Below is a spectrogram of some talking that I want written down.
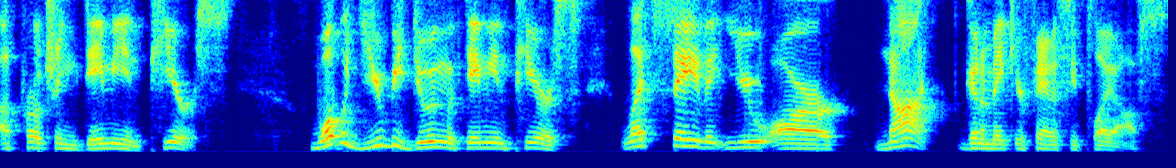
approaching Dameon Pierce. What would you be doing with Dameon Pierce? Let's say that you are not going to make your fantasy playoffs.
